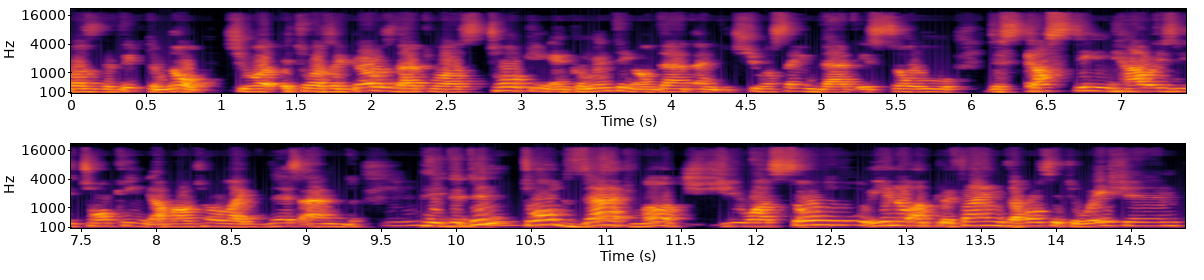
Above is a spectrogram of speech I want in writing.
was the victim. No, she was. It was a girl that was talking and commenting on that, and she was saying that is so disgusting. How is he talking about her like this? And Mm. he didn't talk that much. She was so, you know, amplifying the whole situation.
